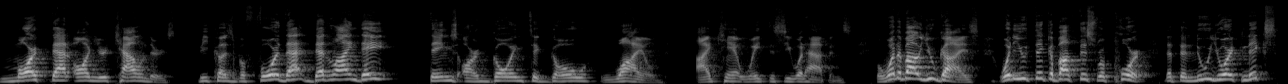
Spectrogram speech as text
Mark that on your calendars because before that deadline date, things are going to go wild. I can't wait to see what happens. But what about you guys? What do you think about this report that the New York Knicks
